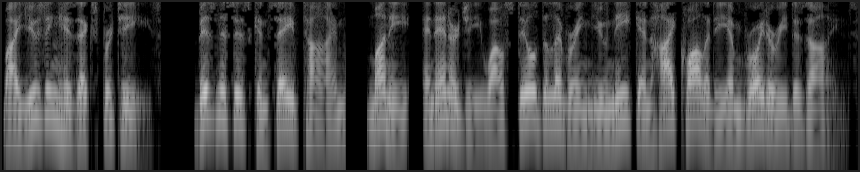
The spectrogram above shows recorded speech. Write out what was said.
By using his expertise, businesses can save time, money, and energy while still delivering unique and high-quality embroidery designs.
